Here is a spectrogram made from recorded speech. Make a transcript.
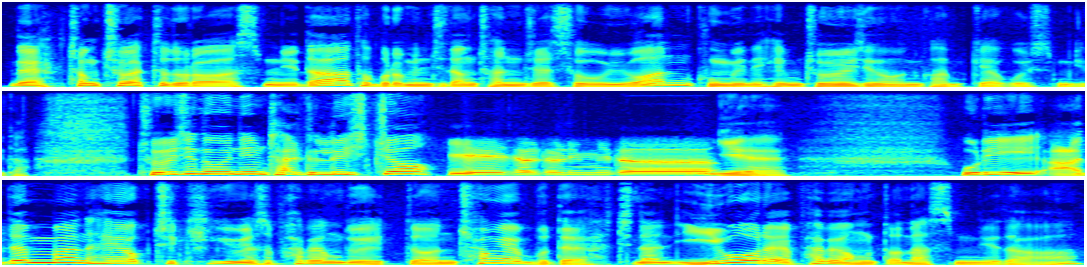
네, 정치와트 돌아왔습니다. 더불어민주당 전재수 의원, 국민의힘 조혜진 의원과 함께하고 있습니다. 조혜진 의원님 잘 들리시죠? 예, 잘 들립니다. 예. 우리 아덴만 해역 지키기 위해서 파병되어 있던 청해부대 지난 2월에 파병 떠났습니다.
